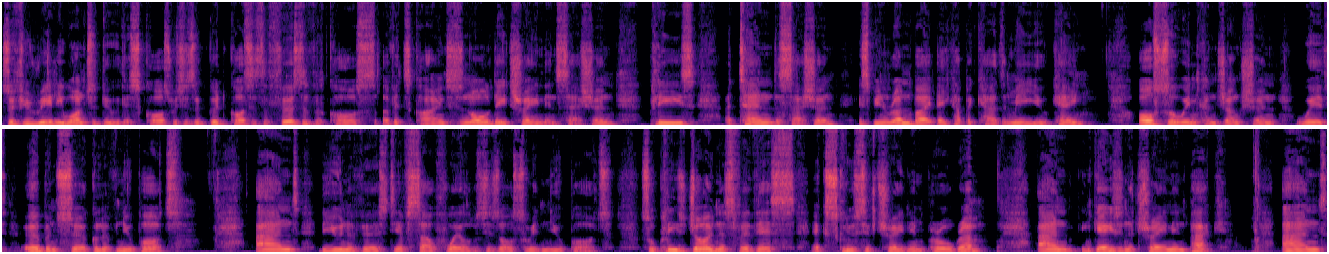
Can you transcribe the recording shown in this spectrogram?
So if you really want to do this course, which is a good course, it's the first of a course of its kind, it's an all-day training session, please attend the session. It's been run by ACAP Academy UK, also in conjunction with Urban Circle of Newport and the University of South Wales, which is also in Newport. So please join us for this exclusive training program and engage in the training pack. And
